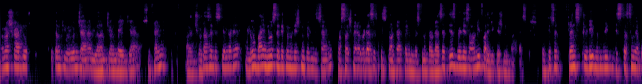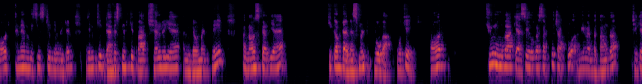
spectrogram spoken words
नमस्कार दोस्तों चैनल लर्न टू क्या सो फ्रेंड छोटा सा डिस्क्लेमर है no buy no sell recommendation given this channel for such kind of advice please contact investment adviser this video is only for educational purpose okay so friends today we will be discussing about NMDC steel limited जिनकी डाइवेस्टमेंट की बात चल रही है एंड गवर्नमेंट ने अनाउंस कर दिया है कि कब डाइवेस्टमेंट होगा ओके और क्यों होगा, कैसे होगा, सब कुछ आपको अभी मैं बताऊँगा। ठीक है?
